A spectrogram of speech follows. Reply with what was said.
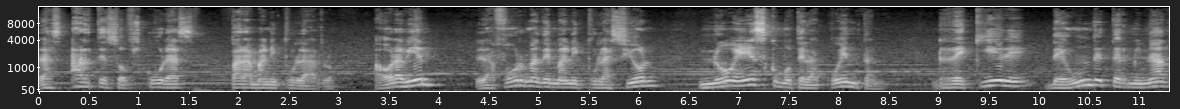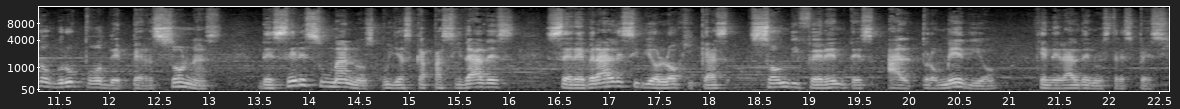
las artes oscuras para manipularlo. Ahora bien, la forma de manipulación no es como te la cuentan requiere de un determinado grupo de personas, de seres humanos cuyas capacidades cerebrales y biológicas son diferentes al promedio general de nuestra especie.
